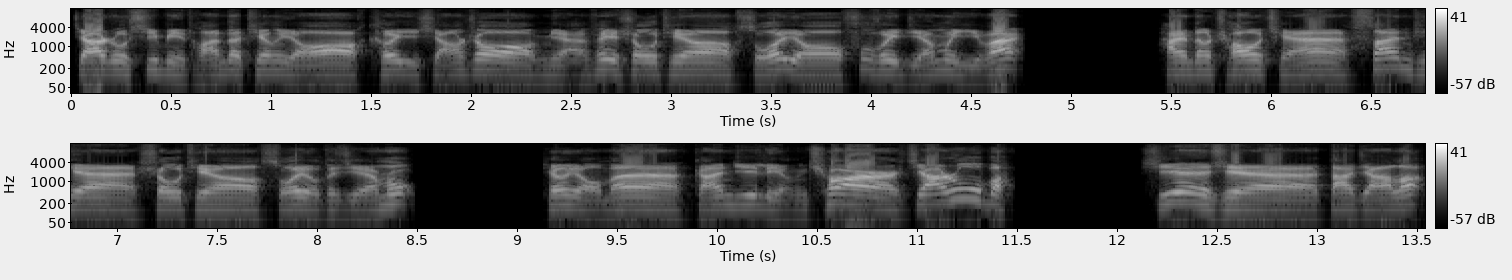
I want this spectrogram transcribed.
加入西米团的听友可以享受免费收听所有付费节目以外，还能超前三天收听所有的节目。听友们赶紧领券加入吧，谢谢大家了。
